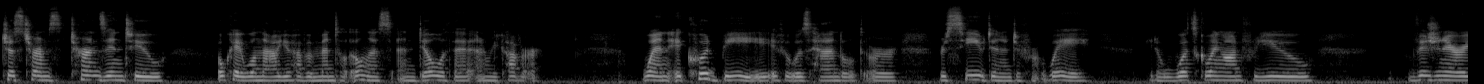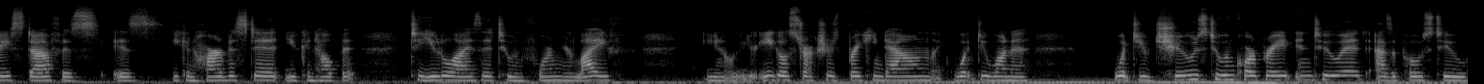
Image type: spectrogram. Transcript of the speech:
just turns turns into okay well now you have a mental illness and deal with it and recover when it could be if it was handled or received in a different way. You know what's going on for you? Visionary stuff is is you can harvest it you can help it to utilize it to inform your life. You know your ego structure is breaking down like what do you want to what do you choose to incorporate into it as opposed to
